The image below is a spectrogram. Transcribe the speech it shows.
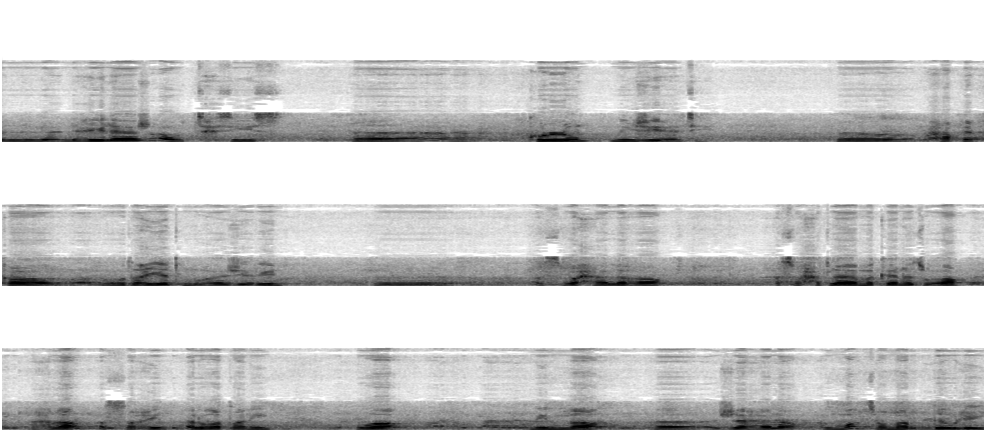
العلاج أو التحسيس كل من جهته. آه، حقيقة وضعية المهاجرين آه، أصبح لها أصبحت لها مكانتها على الصعيد الوطني ومما جعل المؤتمر الدولي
